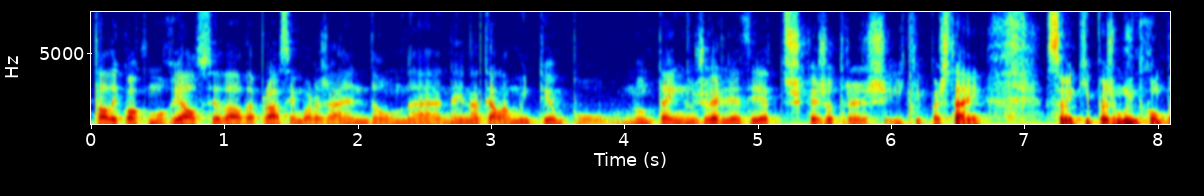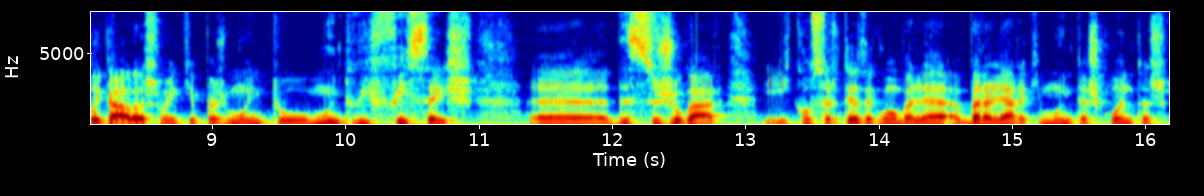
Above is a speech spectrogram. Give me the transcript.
tal e qual como o Real Sociedade da Praça, embora já andam na, na Inatel há muito tempo, não têm os galhadetes que as outras equipas têm. São equipas muito complicadas, são equipas muito, muito difíceis uh, de se jogar e com certeza que vão baralhar, baralhar aqui muitas contas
